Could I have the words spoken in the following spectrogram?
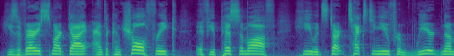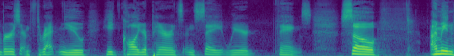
He's a very smart guy and a control freak. If you piss him off, he would start texting you from weird numbers and threaten you. He'd call your parents and say weird things. So, I mean,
